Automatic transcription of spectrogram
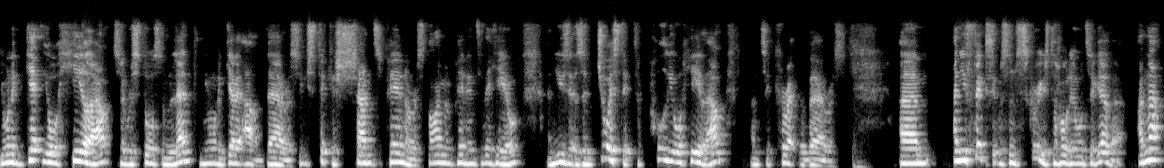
You want to get your heel out to restore some length, and you want to get it out of there. So you stick a Schanz pin or a Steinmann pin into the heel and use it as a joystick to pull your heel out and to correct the varus. Um, and you fix it with some screws to hold it all together. And that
